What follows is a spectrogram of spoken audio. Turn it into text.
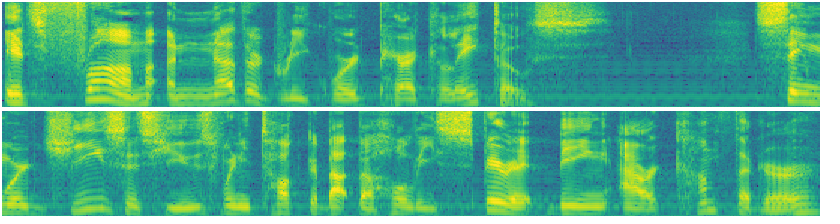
It's from another Greek word, parakletos. Same word Jesus used when he talked about the Holy Spirit being our comforter.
